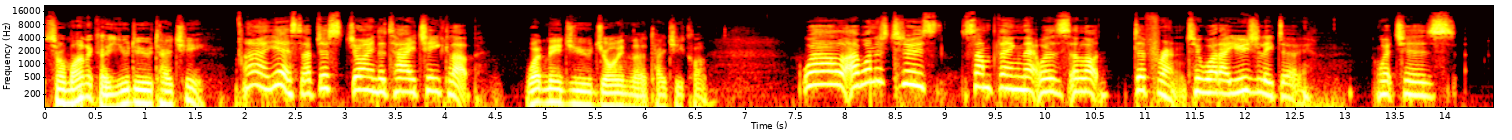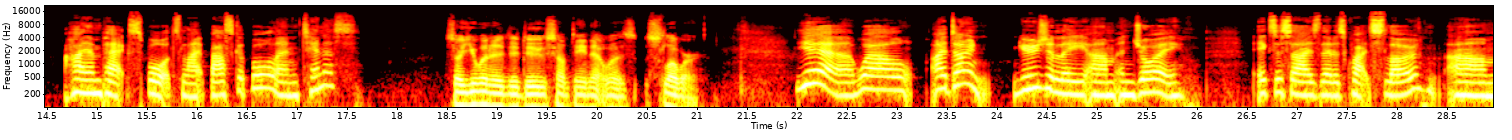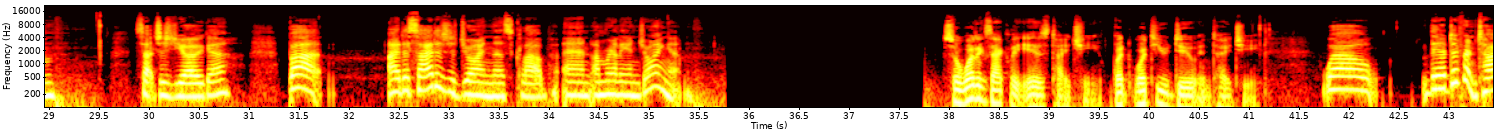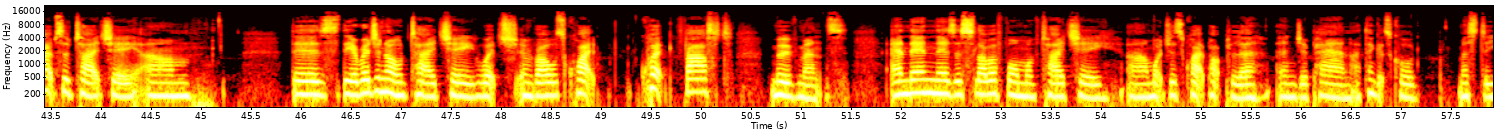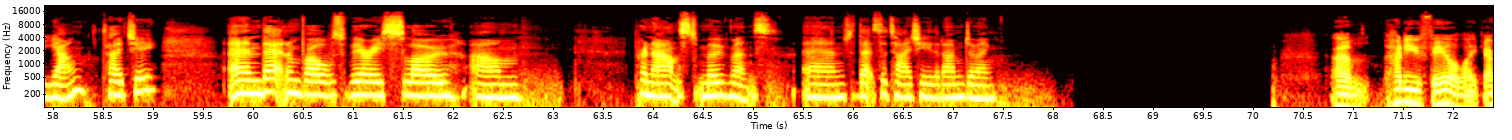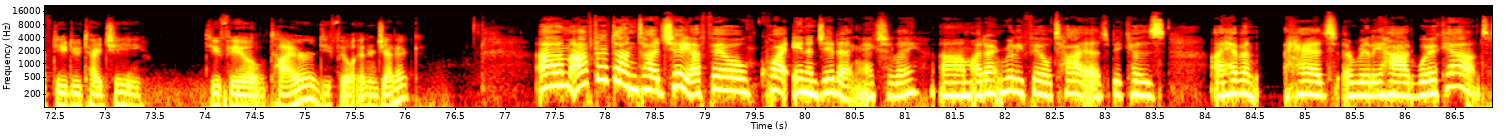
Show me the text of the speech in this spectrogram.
So, Monica, you do Tai Chi. Ah, yes, I've just joined the Tai Chi club. What made you join the Tai Chi club? Well, I wanted to do something that was a lot different to what I usually do, which is high impact sports like basketball and tennis. So, you wanted to do something that was slower. Yeah, well, I don't usually um, enjoy exercise that is quite slow, um, such as yoga, but I decided to join this club and I'm really enjoying it. So, what exactly is Tai Chi? What What do you do in Tai Chi? Well, there are different types of Tai Chi. Um, there's the original Tai Chi, which involves quite quick, fast movements. And then there's a slower form of Tai Chi, um, which is quite popular in Japan. I think it's called Mr. Young Tai Chi. And that involves very slow, um, pronounced movements. And that's the Tai Chi that I'm doing. Um, how do you feel like after you do Tai Chi? Do you feel tired? Do you feel energetic? Um, after I've done Tai Chi, I feel quite energetic actually. Um, I don't really feel tired because I haven't had a really hard workout.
